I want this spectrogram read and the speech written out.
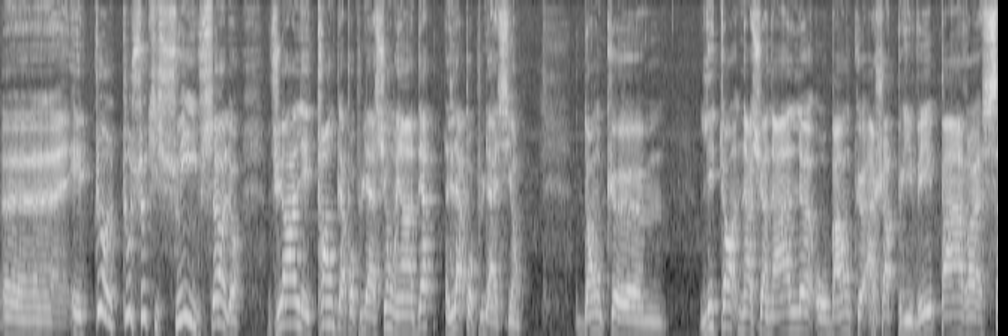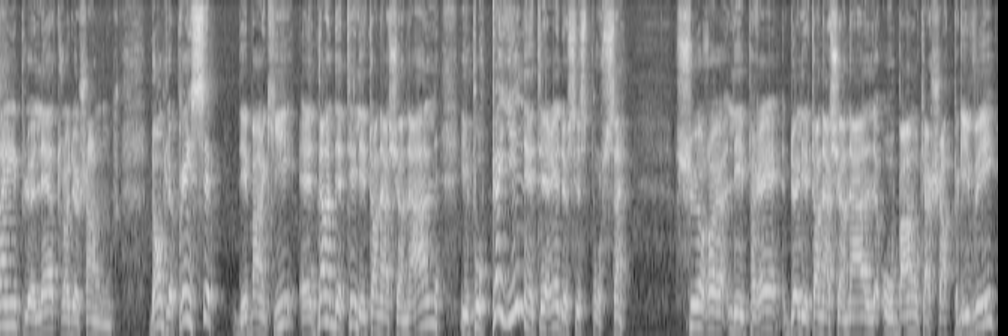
euh, et tous ceux qui suivent ça, violent et trompent la population et endettent la population. Donc, euh, l'État national aux banques à charte privée par simple lettre de change. Donc, le principe des banquiers est d'endetter l'État national et pour payer l'intérêt de 6% sur euh, les prêts de l'État national aux banques à charte privée,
